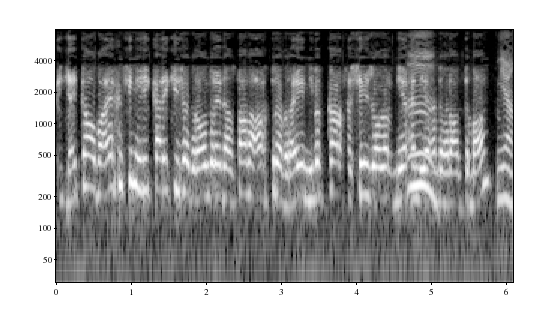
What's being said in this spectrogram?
jy het al baie gesien hierdie karretjies wat rondry, dan staan daar agterop ry 'n nuwe kar vir 699 mm. te maand. Ja.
